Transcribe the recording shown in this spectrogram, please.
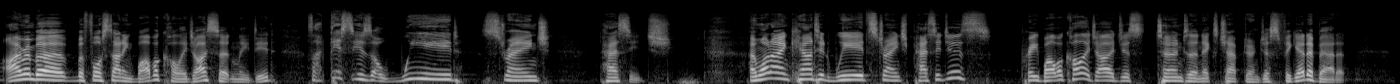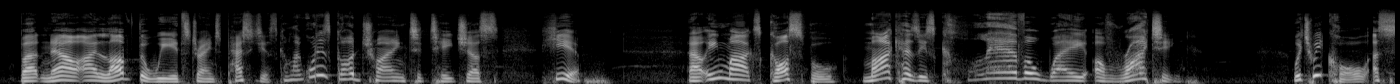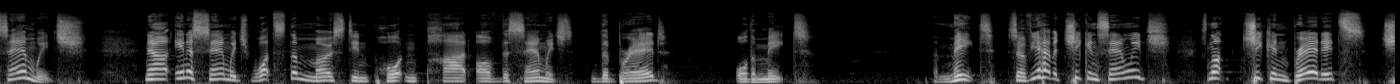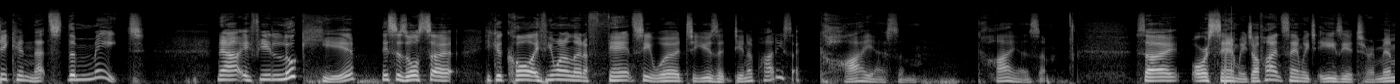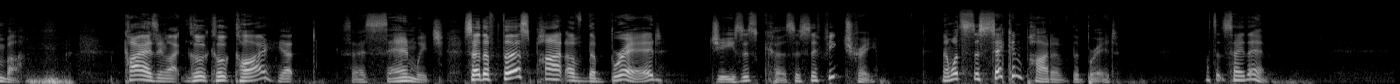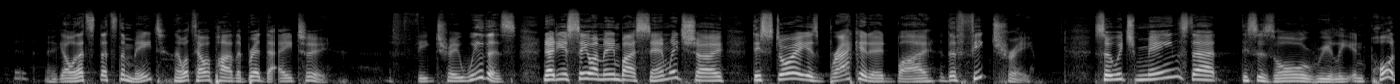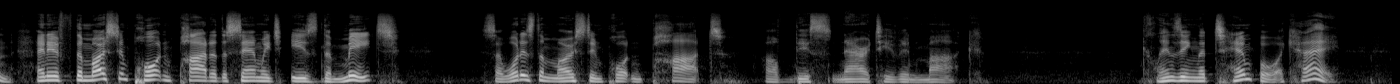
I remember before starting Bible college, I certainly did. It's like, this is a weird, strange passage. And when I encountered weird, strange passages pre Bible college, I just turn to the next chapter and just forget about it. But now I love the weird, strange passages. I'm like, what is God trying to teach us here? Now, in Mark's gospel, Mark has this clever way of writing, which we call a sandwich. Now, in a sandwich, what's the most important part of the sandwich? The bread or the meat? The meat. So if you have a chicken sandwich, it's not chicken bread, it's chicken, that's the meat. Now, if you look here, this is also, you could call, if you want to learn a fancy word to use at dinner parties, a chiasm. Chiasm. So, or a sandwich. I find sandwich easier to remember. Chiasm, like, chi, yep. So, sandwich. So, the first part of the bread, Jesus curses the fig tree. Now, what's the second part of the bread? What's it say there? Oh, well, that's, that's the meat. Now, what's the other part of the bread, the A2? The fig tree withers. Now, do you see what I mean by sandwich? So, this story is bracketed by the fig tree. So, which means that this is all really important. And if the most important part of the sandwich is the meat, so what is the most important part of this narrative in Mark? Cleansing the temple. Okay.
